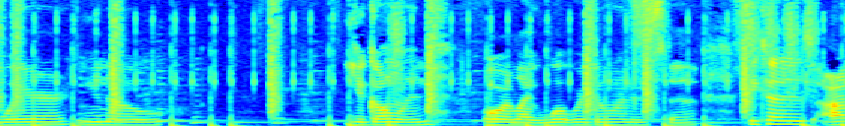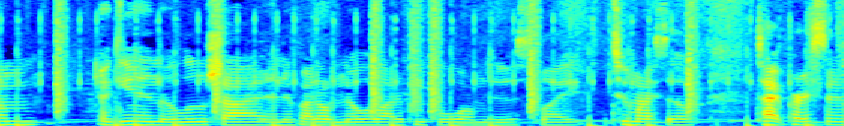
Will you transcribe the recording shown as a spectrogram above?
where, you know, you're going or like what we're doing and stuff. Because I'm again a little shy and if I don't know a lot of people, I'm just like to myself type person.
